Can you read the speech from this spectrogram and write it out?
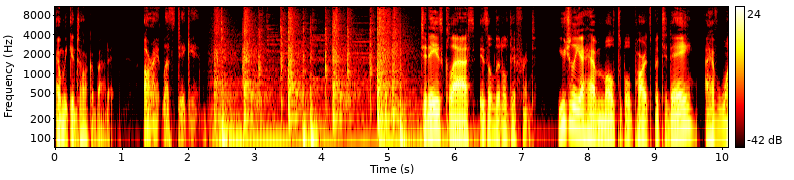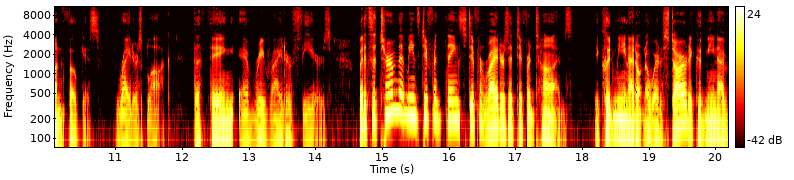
and we can talk about it. All right, let's dig in. Today's class is a little different. Usually I have multiple parts, but today I have one focus writer's block, the thing every writer fears. But it's a term that means different things to different writers at different times. It could mean I don't know where to start. It could mean I've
